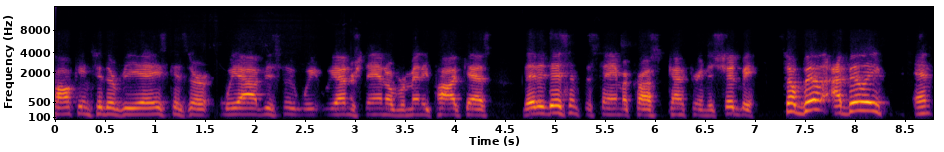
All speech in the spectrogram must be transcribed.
talking to their VAs because they're we obviously we, we understand over many podcasts that it isn't the same across the country and it should be. So Bill, uh, Billy, and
